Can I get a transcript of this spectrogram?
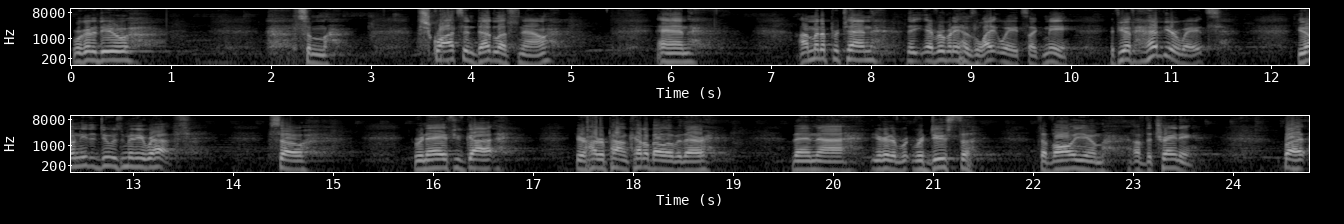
we're gonna do some squats and deadlifts now. And I'm gonna pretend that everybody has light weights like me. If you have heavier weights, you don't need to do as many reps. So Renee, if you've got your 100 pound kettlebell over there, then uh, you're gonna re reduce the, the volume of the training. But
